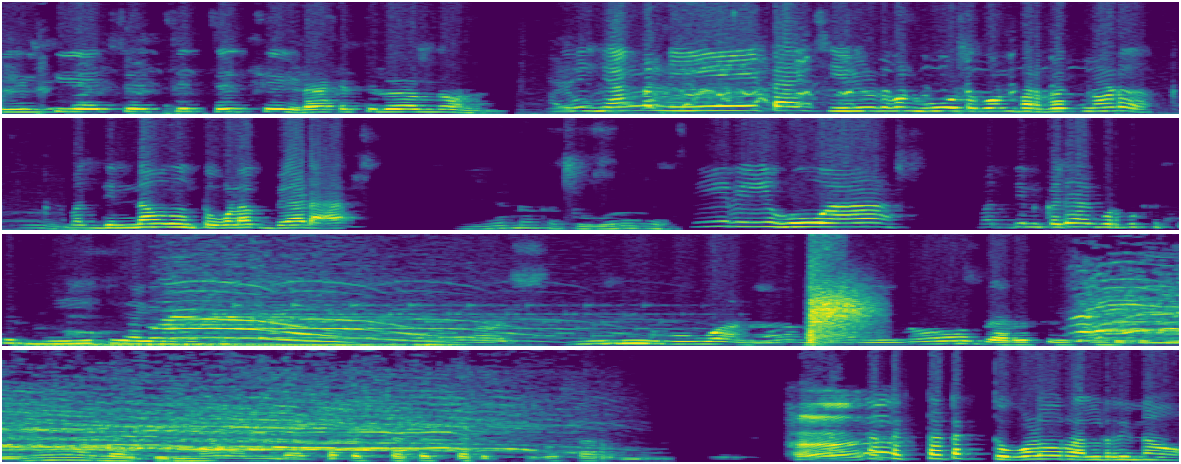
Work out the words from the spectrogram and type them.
ಪೀಲ್ಕಿ ಹೆಚ್ಚಿ ಹೆಚ್ಚಿ ಹೆಚ್ಚಿ ಹೆಚ್ಚಿ ಇಡಾಕತ್ತಿರ ಅಂದವನ ಹೆಂಗ ನೀಟಾಗಿ ಸೀರೆ ಉಟ್ಕೊಂಡ್ ಹೂ ಉಟ್ಕೊಂಡ್ ಬರ್ಬೇಕ್ ನೋಡು. ಮತ್ ದಿನ ಒಂದೊಂದ್ ತಗೊಳಕ್ ಬೇಡ. ಏನದ ತಗೊಳ್ಳೋದು ಸೀರಿ ಹೂವ ಮತ್ ದಿನ ಕಡೆ ಆಗಿ ಬರ್ಬೇಕತ್ತೀರಿ? ನೀಟಿಯಾಗಿ ಸೀರಿ ಹೂವನ ನಾ ಏನೋ ಬ್ಯಾರೆ ತಿಳ್ಕೊಂಡಿದ್ದೀನಿ ಏನೋ ಒಂದ ದಿನ ಒಂದ್ ಕಟಕ್ ಕಟಕ್ ಕಟಕ್ ತಗೋತಾರ. ತಟಕ್ ತಟಕ್ ತಗೊಳೋರ್ ಅಲ್ರಿ ನಾವ್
